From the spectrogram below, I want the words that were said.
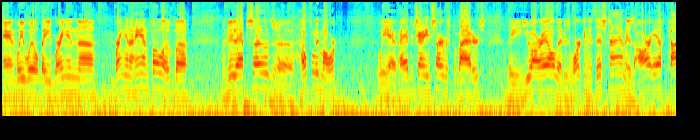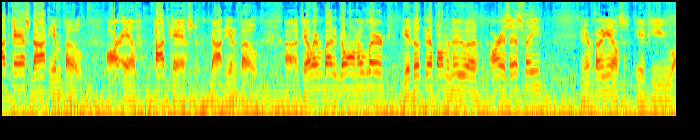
and we will be bringing uh, bringing a handful of uh, new episodes, uh, hopefully more. We have had to change service providers. The URL that is working at this time is rfpodcast.info. rfpodcast.info. Uh, tell everybody to go on over there, get hooked up on the new uh, RSS feed, and everything else. If you,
